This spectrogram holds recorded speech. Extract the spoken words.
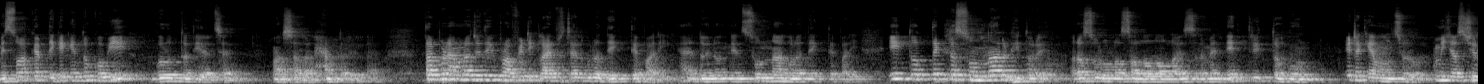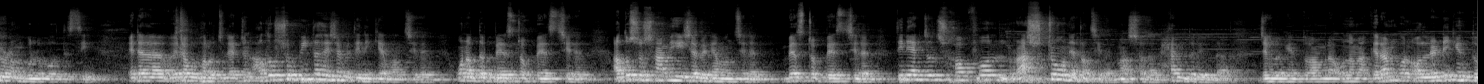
মিসওয়াকের দিকে কিন্তু খুবই গুরুত্ব দিয়েছেন। মাশাআল্লাহ, আলহামদুলিল্লাহ। তারপরে আমরা যদি প্রফিটিক লাইফস্টাইলগুলো দেখতে পারি হ্যাঁ দৈনন্দিন সুন্নাগুলো দেখতে পারি, এই প্রত্যেকটা সুন্নার ভিতরে রসুল্লাহ সাল্লাহ নেতৃত্ব গুণ, এটা কেমন ছিল? আমি জাস্ট শিরোনামগুলো বলতেছি। এটা, এটাও ভালো ছিল। একজন আদর্শ পিতা হিসেবে তিনি কেমন ছিলেন? One of the best of best ছিলেন। আদর্শ স্বামী হিসেবে কেমন ছিলেন? বেস্ট অফ বেস্ট ছিলেন। তিনি একজন সফল রাষ্ট্র নেতা ছিলেন মার্শাল আলহামদুলিল্লাহ। যেগুলো কিন্তু আমরা ওলামা কেরামগণ অলরেডি কিন্তু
